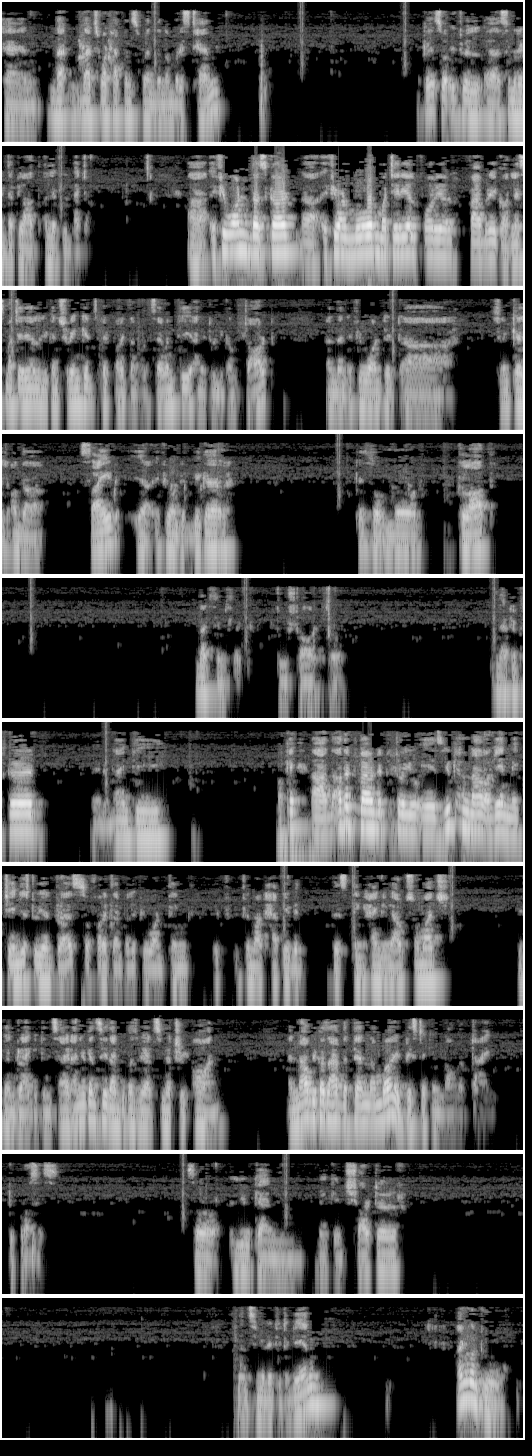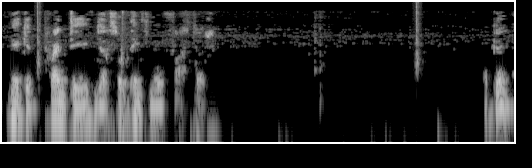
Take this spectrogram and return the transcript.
And that that's what happens when the number is 10 okay so it will uh, simulate the cloth a little better. Uh, if you want the skirt uh, if you want more material for your fabric or less material you can shrink it say for example 70 and it will become short. And then if you want it uh, shrinkage on the side. Yeah if you want it bigger. Okay so more cloth. That seems like too short so that looks good. Maybe 90 okay uh, the other tool I wanted to show you is you can now again make changes to your dress. So for example if you want things if, if you're not happy with this thing hanging out so much you can drag it inside. And you can see that because we had symmetry on. And now because I have the 10 number it is taking longer time to process. So you can make it shorter. Then simulate it again. I'm going to make it 20 just so things move faster okay.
